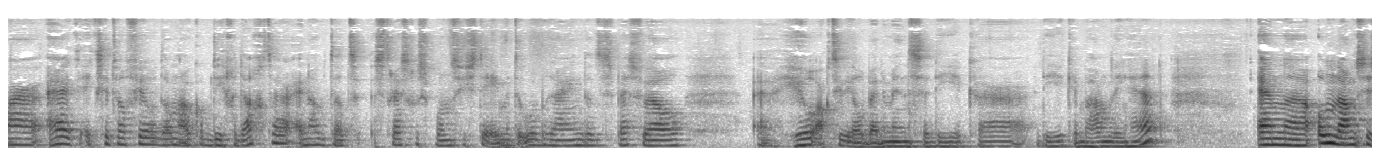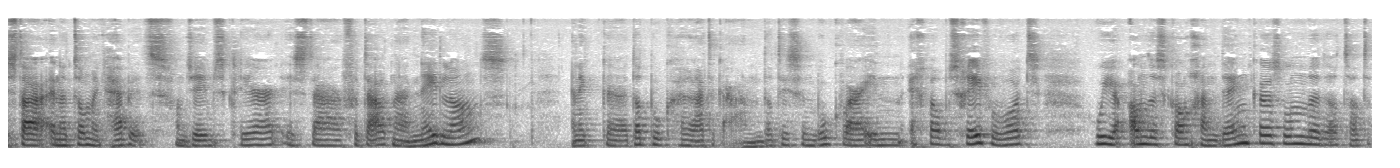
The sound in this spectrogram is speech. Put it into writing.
Maar hè, ik, zit wel veel dan ook op die gedachten. En ook dat stressresponssysteem, het oerbrein, dat is best wel uh, heel actueel bij de mensen die ik, uh, die ik in behandeling heb. En uh, onlangs is daar Anatomic Habits van James Clear is daar vertaald naar het Nederlands. En ik, dat boek raad ik aan. Dat is een boek waarin echt wel beschreven wordt hoe je anders kan gaan denken zonder dat dat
